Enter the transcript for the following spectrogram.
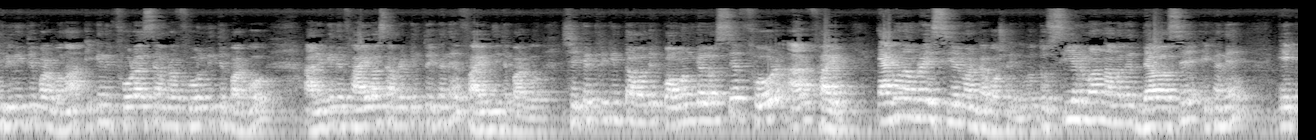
3 নিতে পারব না। এখানে 4 আছে, আমরা 4 নিতে পারব। আর এখানে 5 আছে, আমরা কিন্তু এখানে 5 নিতে পারব। সেক্ষেত্রে কিন্তু আমাদের কমন গেল হচ্ছে 4 আর 5 এখন আমরা এই সি এর মানটা বসাই দেব। তো সি এর মান আমাদের দেওয়া আছে এখানে x,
